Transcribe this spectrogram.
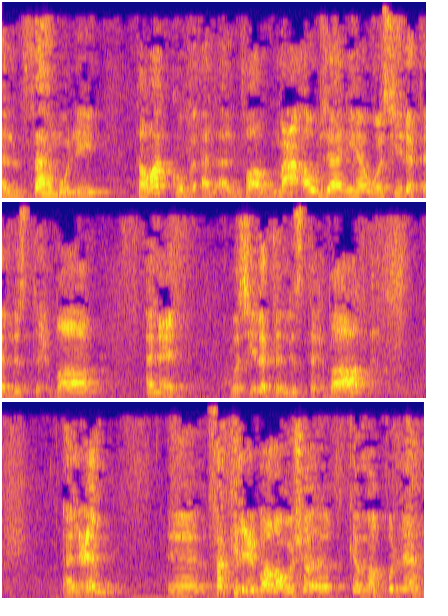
الفهم لتركب الألفاظ مع أوزانها وسيلة لاستحضار العلم. وسيلة لاستحضار العلم فك العبارة وش... كما قلنا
